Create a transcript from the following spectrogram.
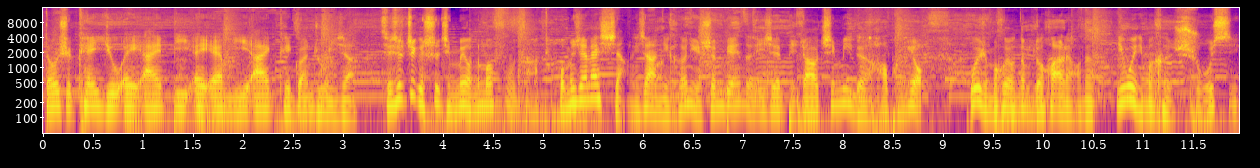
都是 k u a i b a m e i，可以关注一下。其实这个事情没有那么复杂，我们先来想一下，你和你身边的一些比较亲密的好朋友，为什么会有那么多话聊呢？因为你们很熟悉，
